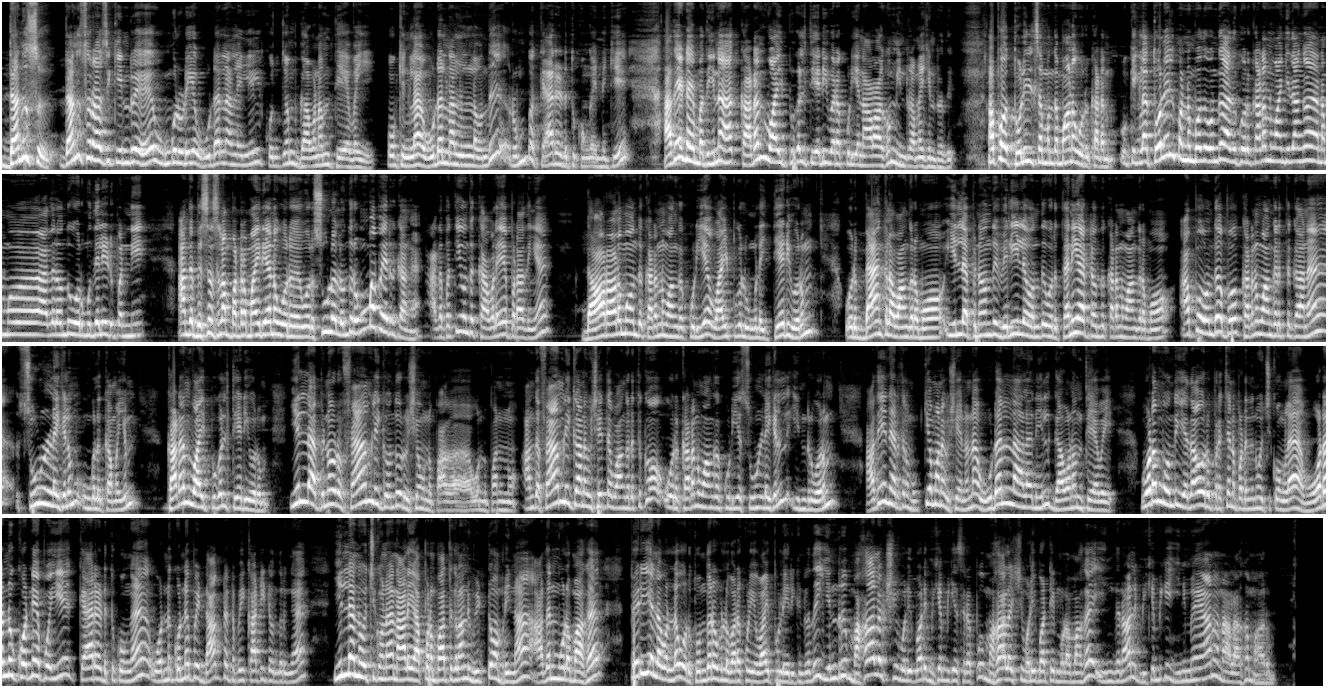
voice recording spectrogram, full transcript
தனுசு தனுசு ராசிக்கு இன்று உங்களுடைய உடல் நலனில் கொஞ்சம் கவனம் தேவை. ஓகேங்களா? உடல் நலனில் வந்து ரொம்ப கேர் எடுத்துக்கோங்க இன்றைக்கி அதே டைம் பார்த்திங்கன்னா கடன் வாய்ப்புகள் தேடி வரக்கூடிய நாளாகவும் இன்று அமைகின்றது. அப்போது தொழில் சம்பந்தமான ஒரு கடன் ஓகேங்களா? தொழில் பண்ணும்போது வந்து அதுக்கு ஒரு கடன் வாங்கி தாங்க நம்ம அதில் வந்து ஒரு முதலீடு பண்ணி அந்த பிஸ்னஸ்லாம் பண்ணுற மாதிரியான ஒரு ஒரு சூழல் வந்து ரொம்ப பேர் இருக்காங்க. அதை பற்றி வந்து கவலையே படாதீங்க. தாராளமாக வந்து கடன் வாங்கக்கூடிய வாய்ப்புகள் உங்களை தேடி வரும். ஒரு பேங்க்கில் வாங்குறோமோ இல்லை பின்ன வந்து வெளியில் வந்து ஒரு தனியார்கிட்ட வந்து கடன் வாங்குகிறோமோ அப்போது வந்து அப்போது கடன் வாங்குறதுக்கான சூழ்நிலைகளும் உங்களுக்கு அமையும். கடன் வாய்ப்புகள் தேடி வரும். இல்லை அப்படின்னா ஒரு ஃபேமிலிக்கு வந்து ஒரு விஷயம் ஒன்று பா ஒன்று பண்ணணும். அந்த ஃபேமிலிக்கான விஷயத்தை வாங்குறதுக்கும் ஒரு கடன் வாங்கக்கூடிய சூழ்நிலைகள் இன்று வரும். அதே நேரத்தில் முக்கியமான விஷயம் என்னென்னா உடல் நலனில் கவனம் தேவை. உடம்பு வந்து ஏதாவது ஒரு பிரச்சனை படுதுன்னு வச்சுக்கோங்களேன் உடனுக்குடனே போய் கேர் எடுத்துக்கோங்க. உடனுக்குடனே போய் டாக்டர்கிட்ட போய் காட்டிட்டு வந்துடுங்க இல்லைன்னு வச்சுக்கோங்களேன் நாளைக்கு அப்புறம் பார்த்துக்கலான்னு விட்டோம் அப்படின்னா அதன் மூலமாக பெரிய லெவலில் ஒரு தொந்தரவுகள் வரக்கூடிய வாய்ப்புகள் இருக்கின்றது. இன்று மகாலட்சுமி வழிபாடு மிக மிக சிறப்பு. மகாலட்சுமி வழிபாட்டின் மூலமாக இந்த நாள் மிக மிக இனிமையான நாளாக மாறும்.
